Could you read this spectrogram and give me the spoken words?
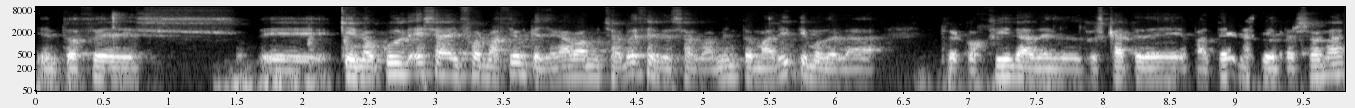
Y entonces eh, quien oculta esa información que llegaba muchas veces de salvamento marítimo, de la recogida, del rescate de pateras y de personas,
